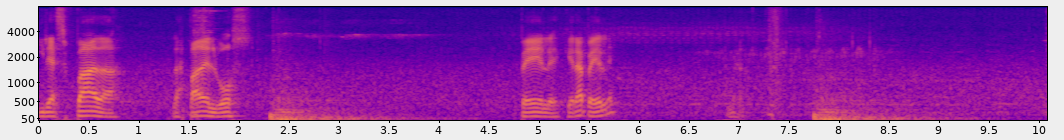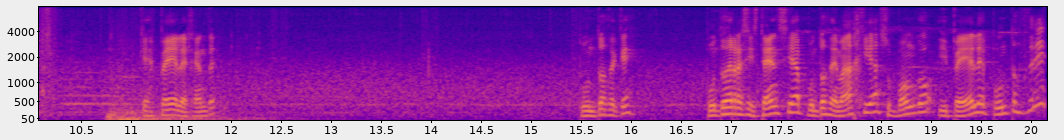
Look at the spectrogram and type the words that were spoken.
Y la espada La espada del boss PL, ¿qué era PL? ¿Qué es PL, gente? ¿Puntos de qué? Puntos de resistencia, puntos de magia, supongo Y PL, puntos de...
